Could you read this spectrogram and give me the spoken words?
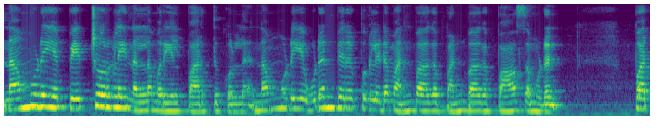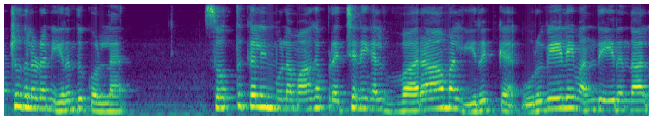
நம்முடைய பெற்றோர்களை நல்ல முறையில் பார்த்து கொள்ள நம்முடைய உடன்பிறப்புகளிடம் அன்பாக பண்பாக பாசமுடன் பற்றுதலுடன் இருந்து கொள்ள சொத்துக்களின் மூலமாக பிரச்சனைகள் வராமல் இருக்க ஒருவேளை வந்து இருந்தால்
